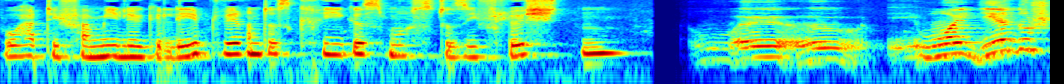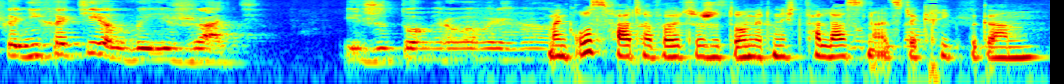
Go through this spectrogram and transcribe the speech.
Wo hat die Familie gelebt während des Krieges? Musste sie flüchten? Mein Großvater wollte Żytomir nicht verlassen, als der Krieg begann.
